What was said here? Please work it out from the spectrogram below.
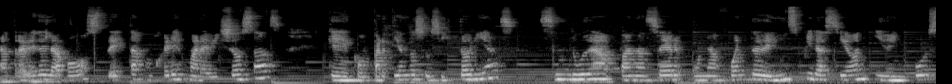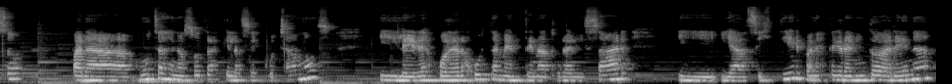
a través de la voz de estas mujeres maravillosas que compartiendo sus historias sin duda van a ser una fuente de inspiración y de impulso para muchas de nosotras que las escuchamos y la idea es poder justamente naturalizar y, asistir con este granito de arena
